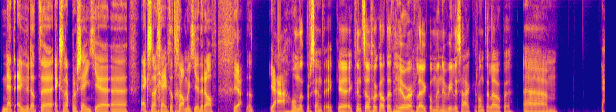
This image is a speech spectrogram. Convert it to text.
net even dat extra procentje extra geeft. Dat grammetje eraf. Ja. Dat, ja, 100%. Ik, ik vind het zelf ook altijd heel erg leuk om in een wielenzaak rond te lopen. Um, ja,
